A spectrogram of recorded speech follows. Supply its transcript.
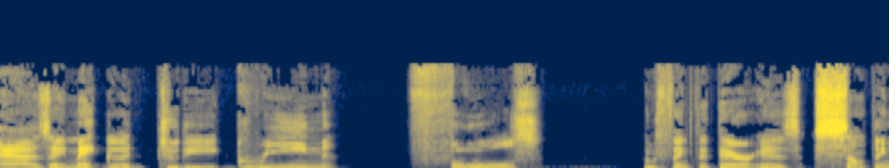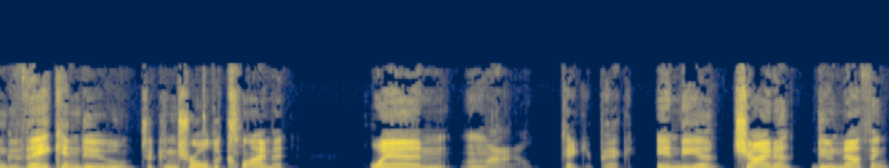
as a make good to the green fools who think that there is something they can do to control the climate when, mm, I don't know, take your pick. India, China do nothing.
